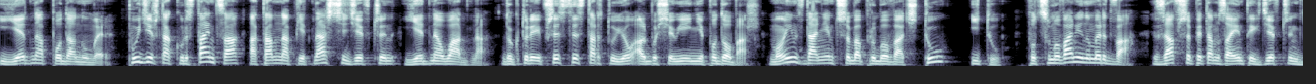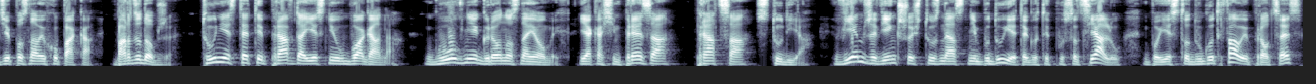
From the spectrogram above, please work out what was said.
i jedna poda numer. Pójdziesz na kurs tańca, a tam na 15 dziewczyn jedna ładna, do której wszyscy startują albo się jej nie podobasz. Moim zdaniem trzeba próbować tu i tu. Podsumowanie numer dwa. Zawsze pytam zajętych dziewczyn, gdzie poznały chłopaka. Bardzo dobrze. Tu niestety prawda jest nieubłagana. Głównie grono znajomych, jakaś impreza, praca, studia. Wiem, że większość tu z nas nie buduje tego typu socjalu, bo jest to długotrwały proces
